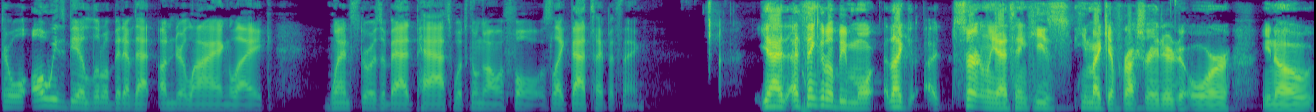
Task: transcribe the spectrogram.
there will always be a little bit of that underlying like Wentz throws a bad pass, what's going on with Foles, like that type of thing. Yeah, I think it'll be more like uh, certainly. I think he's he might get frustrated or you know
